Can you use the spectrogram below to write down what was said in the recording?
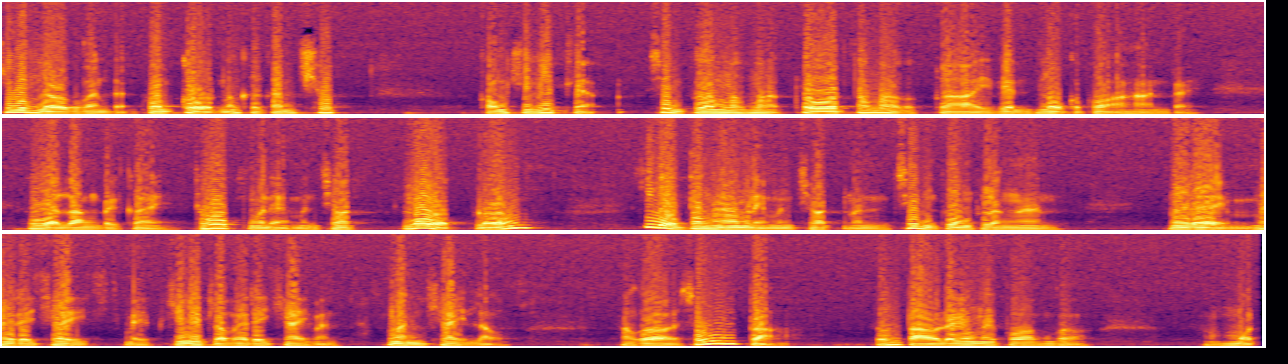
ชีวิตเราก็เหมือนกันความโกรธมันคือการช็อตของชีวิตแหละสิ้นเปลืองมากๆโกรธมากๆก็กลายเป็นโรคกระเพาะอาหารไปเพื่อลังไปไกลทุกข์มาเนี่ยมันช็อตโลภหลงกิเลสตัณหามาเนี่ยมันช็อตมันสิ้นเปลืองพลังงาน ไม่ได้ไม่ได้ใช่ไม่ชีวิตเราไม่ได้ใช่มัน มันใช่เราเราก็สูญเปล่าสูญเปล่าแล้วยังไม่พอมันก็หมด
